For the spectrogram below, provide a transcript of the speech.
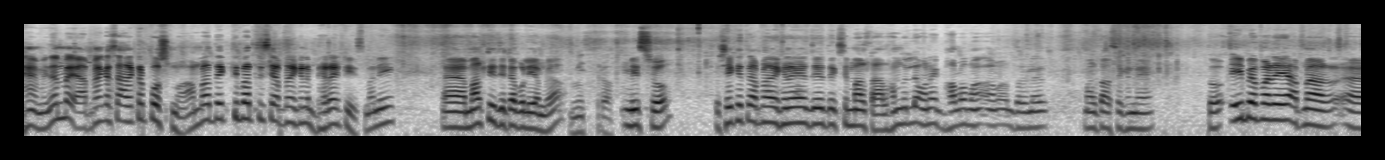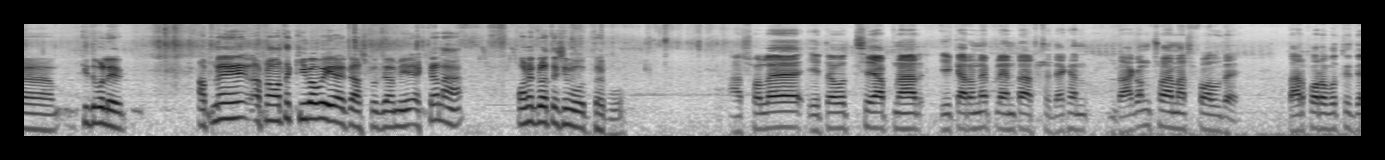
হ্যাঁ মিজান ভাই আপনার কাছে আরেকটা প্রশ্ন। আমরা দেখতে পাচ্ছি আপনার এখানে ভ্যারাইটিস মানে মাল্টি যেটা বলি আমরা। মিশ্র। মিশ্র। তো সেক্ষেত্রে আপনার এখানে যে দেখছি মালটা আলহামদুলিল্লাহ অনেক ভালো ধরনের মালটা আছে এখানে। তো এই ব্যাপারে আপনার কী বলে আপনি আপনার মাথায় কীভাবে এটা আসলো যে আমি একটা না অনেকগুলোতে সীমাবদ্ধ থাকব আসলে এটা হচ্ছে আপনার এই কারণে প্ল্যানটা আসছে। দেখেন ড্রাগন ছয় মাস ফল দেয়। তার পরবর্তীতে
